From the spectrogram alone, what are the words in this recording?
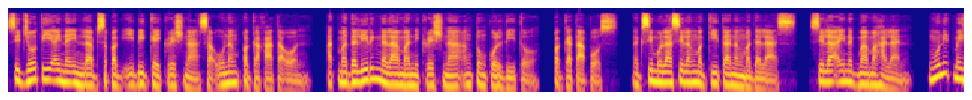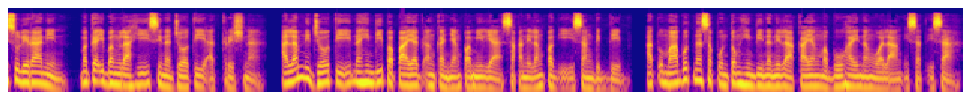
si Jyoti ay nainlove sa pag-ibig kay Krishna sa unang pagkakataon, at madali ring nalaman ni Krishna ang tungkol dito. Pagkatapos, nagsimula silang magkita ng madalas. Sila ay nagmamahalan, ngunit may suliranin, magkaibang lahi sina Jyoti at Krishna. Alam ni Jyoti na hindi papayag ang kanyang pamilya sa kanilang pag-iisang dibdib, at umabot na sa puntong hindi na nila kayang mabuhay nang wala ang isa't isa.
